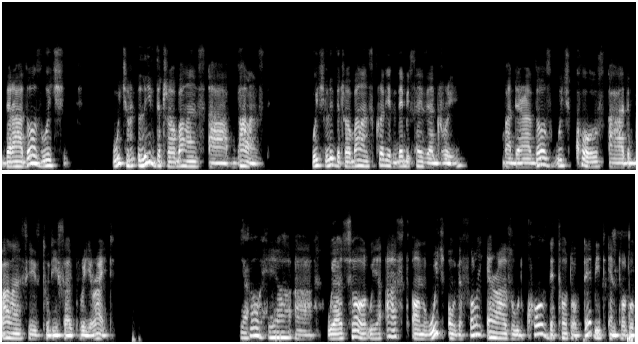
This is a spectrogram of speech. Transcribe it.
There are those which which leave the trial balance uh, balanced, which leave the trial balance credit and debit sides agree, but there are those which cause uh, the balances to disagree, right? Yeah. So here uh, we are told, we are asked on which of the following errors would cause the total debit and total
